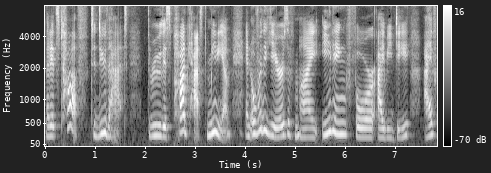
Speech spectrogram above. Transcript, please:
but it's tough to do that through this podcast medium. And over the years of my eating for IBD, I've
